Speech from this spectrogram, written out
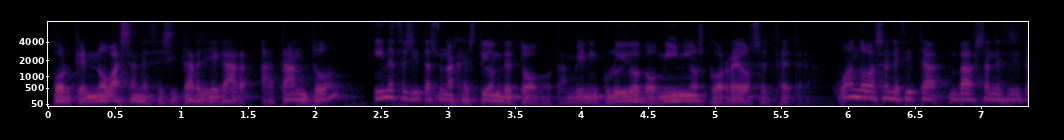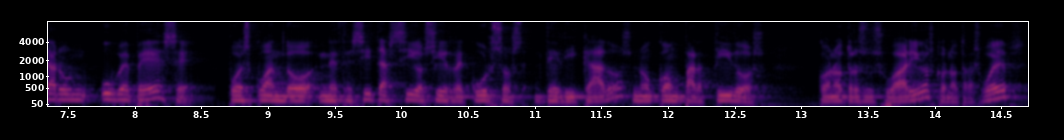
porque no vas a necesitar llegar a tanto y necesitas una gestión de todo, también incluido dominios, correos, etc. ¿Cuándo vas a, necesitar, vas a necesitar un VPS? Pues cuando necesitas sí o sí recursos dedicados, no compartidos con otros usuarios, con otras webs.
